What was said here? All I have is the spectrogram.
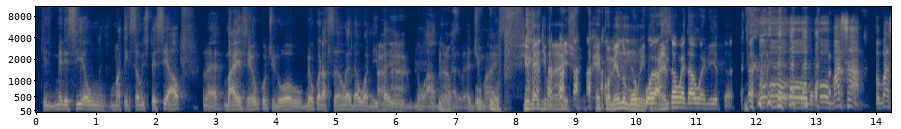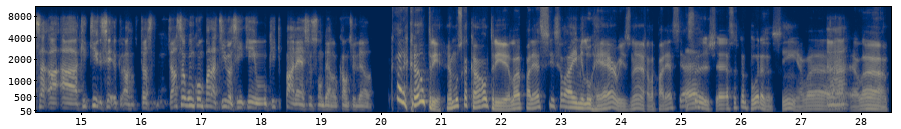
que merecia um- uma atenção especial, né? Mas eu continuo, o meu coração é da Anitta Ah, e não abro, não. cara, é O, o demais. filme é demais. Recomendo Meu muito. Vai- coração é da Anitta. Ô, ô, ô, ô, Barça, ô, Barça a, a, que, que, cê, a, tra, traça algum comparativo, assim, que, o que, que parece o som dela, o country dela? Cara, é country, é música country. Ela parece, sei lá, Emmylou Harris, né? Ela parece essas, essas cantoras, assim. Ela, Aham. ela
